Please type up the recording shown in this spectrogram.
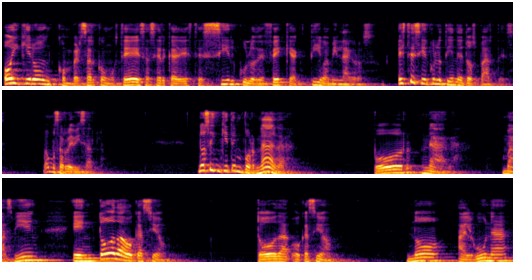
Hoy quiero conversar con ustedes acerca de este círculo de fe que activa milagros. Este círculo tiene dos partes. Vamos a revisarlo. No se inquieten por nada, por nada. Más bien, en toda ocasión, toda ocasión, no alguna,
